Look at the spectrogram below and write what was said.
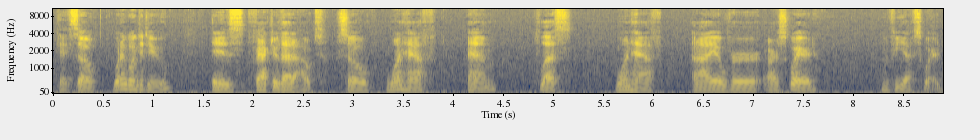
okay so what I'm going to do is factor that out. So one half m plus one half i over r squared vf squared.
